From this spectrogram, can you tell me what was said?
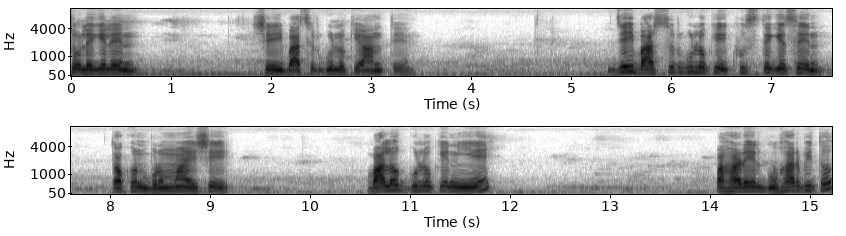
চলে গেলেন সেই বাছুরগুলোকে আনতে। যেই বাছুরগুলোকে খুঁজতে গেছেন, তখন ব্রহ্মা এসে বালকগুলোকে নিয়ে পাহাড়ের গুহার ভিতর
